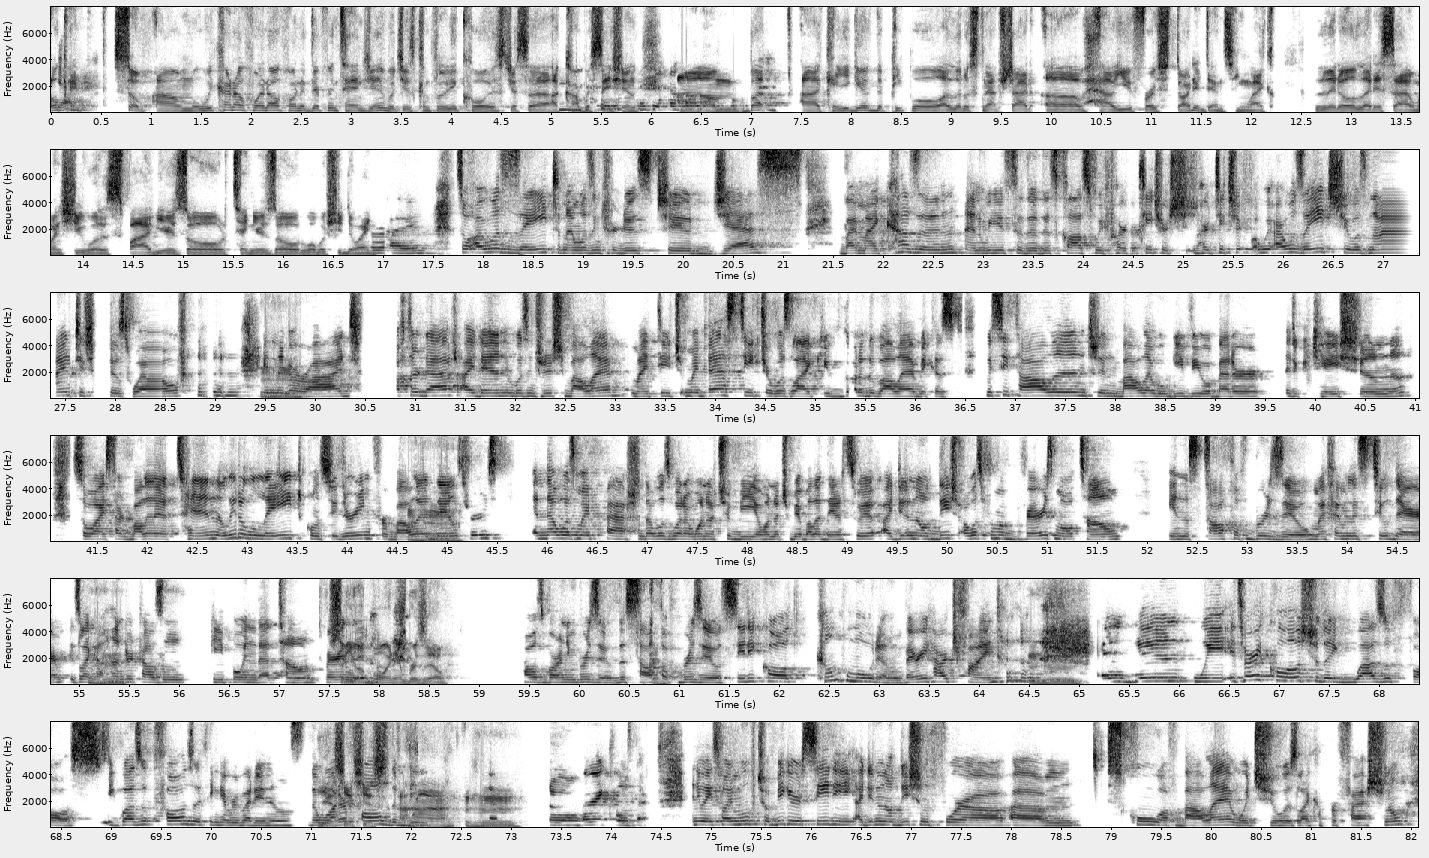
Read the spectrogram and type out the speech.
Okay, yeah. so um, we kind of went off on a different tangent, which is completely cool. It's just a, a conversation. um, but uh, can you give the people a little snapshot of how you first started dancing? Like, little Larissa when she was five years old, 10 years old? What was she doing? Right. So I was eight and I was introduced to jazz by my cousin. And we used to do this class with her teacher. Her teacher, I was eight, she was nine, teacher as well in mm-hmm. the garage. After that i then was introduced to ballet. My teacher my best teacher was like you got to do ballet because we see talent and ballet will give you a better education. So i started ballet at 10 a little late considering for ballet mm-hmm. dancers. And that was my passion. That was what i wanted to be. I wanted to be a ballet dancer. So i did an audition. I was from a very small town in the south of brazil. My family is still there. It's like a mm-hmm. 100000 people in that town very so you were born in brazil I was born in Brazil, the south okay. of Brazil, city called Campo Mourão, very hard to find. Mm-hmm. and then we, it's very close to the Iguazu Falls. Iguazu Falls, I think everybody knows. The yes, waterfall, yes, yes. the uh-huh. big. Mm-hmm. So very close there. Anyway, so I moved to a bigger city. I did an audition for a um, school of ballet, which was like a professional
